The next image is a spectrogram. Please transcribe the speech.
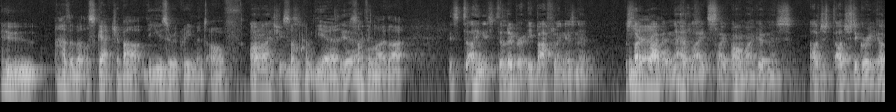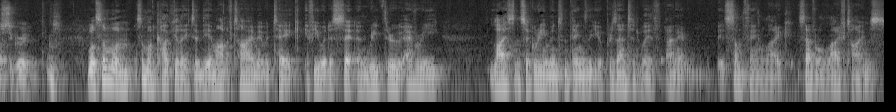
who has a little sketch about the user agreement of On iTunes. some kind yeah, Yeah. something like that. It's, I think it's deliberately baffling, isn't it? It's like Yeah. rabbit in the headlights. Like, oh my goodness, I'll just, I'll just agree. I'll just agree. Well, someone someone calculated the amount of time it would take if you were to sit and read through every license agreement and things that you're presented with, and it it's something like several lifetimes.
